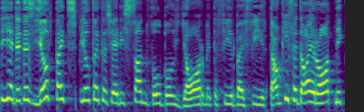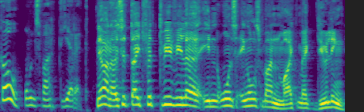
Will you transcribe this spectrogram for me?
nee, dit is heeltyd speeltyd as jy die sand wil biljaar met 'n 4x4. Dankie vir daai raad Nicole. Ons waardeer dit. Ja, nou is dit tyd vir twee wiele en ons Engelsman Mike McDouling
